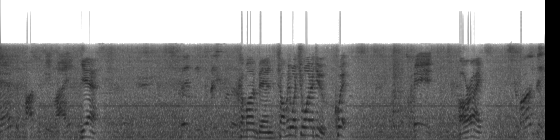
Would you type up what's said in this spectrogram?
There's a right? Yes. Ben needs to make the Come on, Ben. Tell me what you want to do. Quick. Ben. All right. Come on, think.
